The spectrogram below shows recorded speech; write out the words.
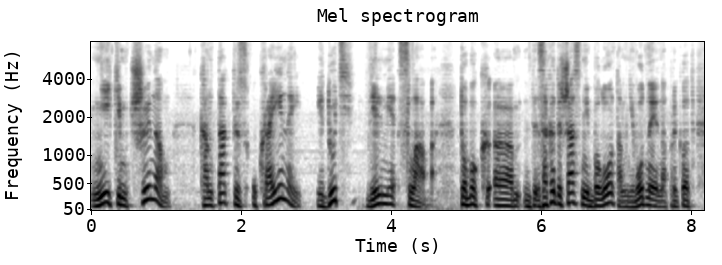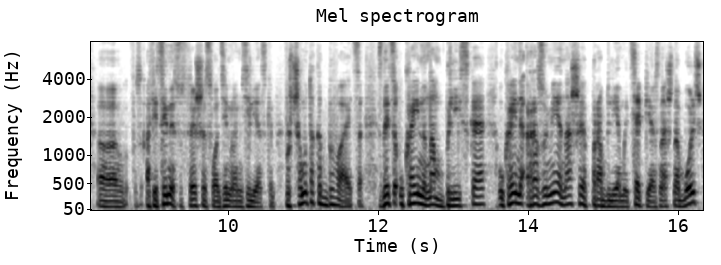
нейкім чынам кантакты з украінай ідуць вельмі слаба. То бок э, за гэты час не было там ніводнай напрыклад э, афіцыйнай сустрэчы з владимиром зеленскім. Вось чаму так адбываецца? Здаецца украіна нам блізкая украіна разумее наши праблемы цяпер значна больш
